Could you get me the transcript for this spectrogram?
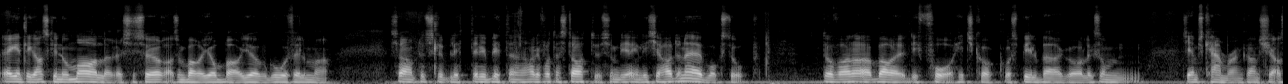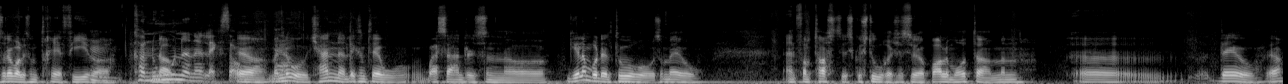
Egentlig ganske normale regissører som bare jobber og gjør gode filmer. Så har, blitt, de blitt en, har de fått en status som de egentlig ikke hadde da jeg vokste opp. Da var det bare de få Hitchcock og Spielberg og liksom James Cameron, kanskje. Altså det var liksom tre-fire. Mm. Kanonene, liksom. Ja, men nå kjenner jeg liksom til Wes Anderson og Guillermo del Toro, som er jo en fantastisk og stor regissør på alle måter. Men øh, det er jo Ja.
